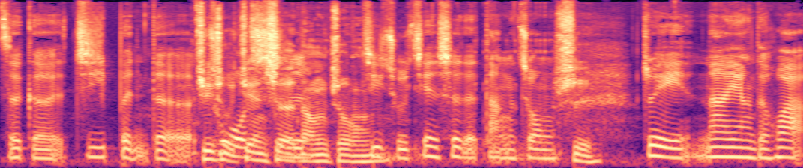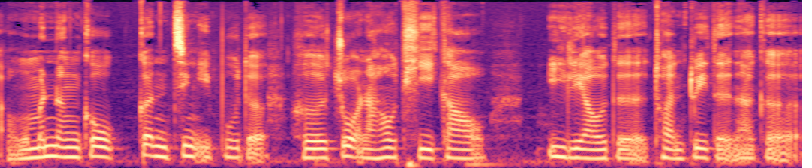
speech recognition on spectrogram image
这个基本的基础建设当中，基础建设的当中是。所以，那样的话，我们能够更进一步的合作，然后提高医疗的团队的那个。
